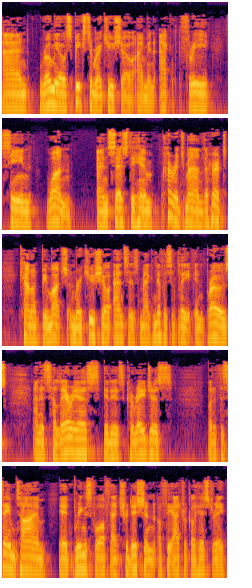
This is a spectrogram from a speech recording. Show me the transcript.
And Romeo speaks to Mercutio, I'm in Act 3, Scene 1, and says to him, Courage, man, the hurt cannot be much. And Mercutio answers magnificently in prose. And it's hilarious, it is courageous, but at the same time, it brings forth that tradition of theatrical history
